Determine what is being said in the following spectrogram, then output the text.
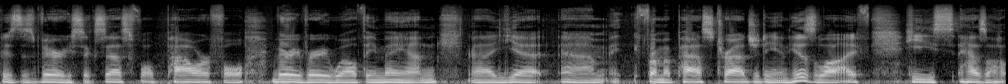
who's this very successful, powerful, very very wealthy man, uh, yet um, from a past tragedy in his life, he has a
